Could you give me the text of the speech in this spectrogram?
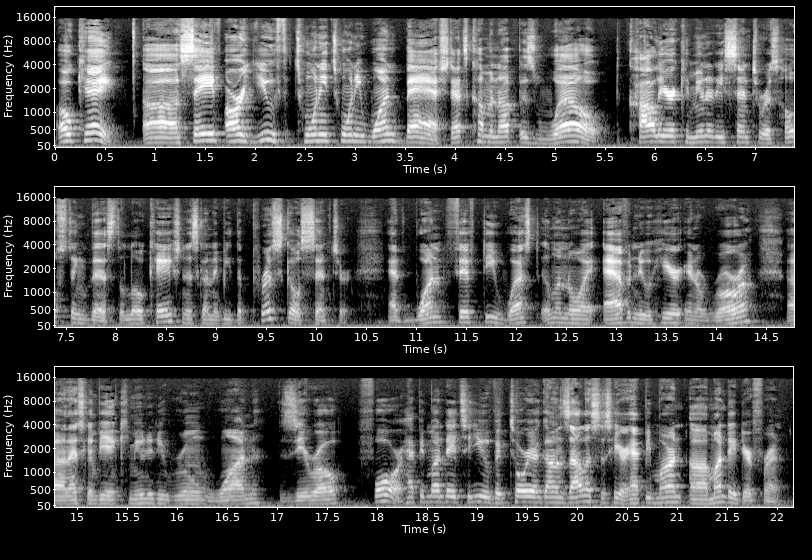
Okay, uh, Save Our Youth 2021 Bash. That's coming up as well. The Collier Community Center is hosting this. The location is going to be the Prisco Center at 150 West Illinois Avenue here in Aurora. Uh, that's going to be in Community Room 104. Happy Monday to you. Victoria Gonzalez is here. Happy Mon- uh, Monday, dear friend.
